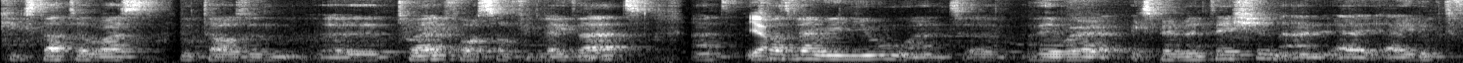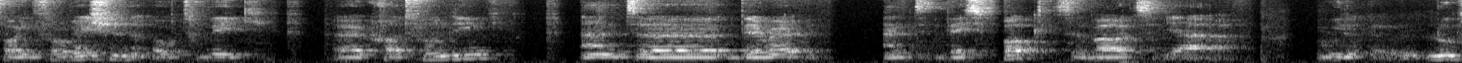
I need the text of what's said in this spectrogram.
Kickstarter was 2012 or something like that, and Yeah. it was very new and uh, they were experimentation. And I, I looked for information how to make uh, crowdfunding, and uh, they were and they spoke about yeah we look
